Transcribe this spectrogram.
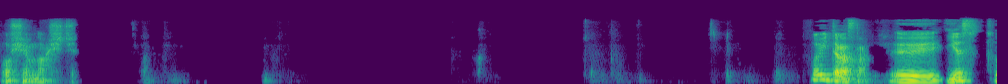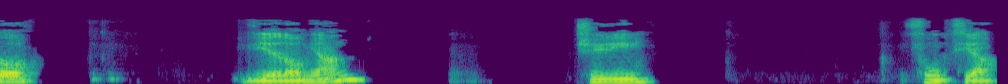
18. No i teraz tak. Y, jest to wielomian, czyli funkcja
